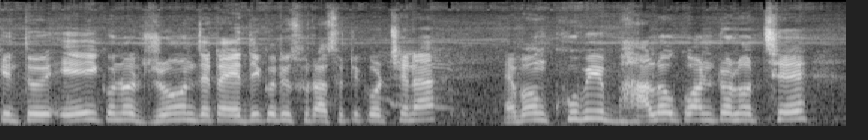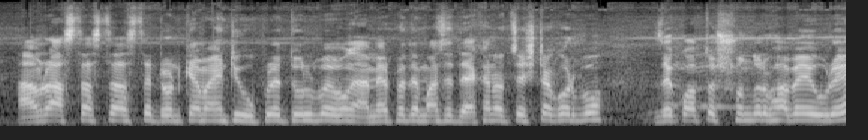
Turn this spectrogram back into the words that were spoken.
কিন্তু এই কোনো ড্রোন যেটা এদিক ওদিক ছুটাছুটি করছে না এবং খুবই ভালো কন্ট্রোল হচ্ছে। আমরা আস্তে আস্তে আস্তে ড্রোন ক্যামেরাটি উপরে তুলবো এবং আমি আপনাদের মাঝে দেখানোর চেষ্টা করব যে কত সুন্দরভাবে উড়ে।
